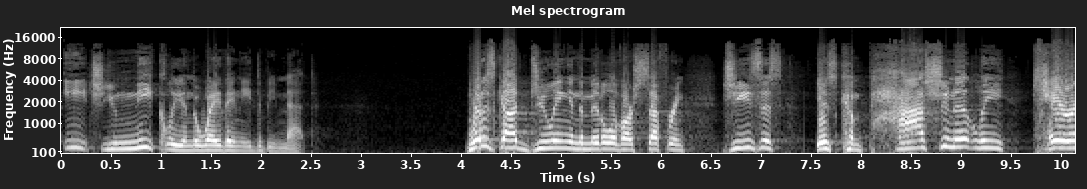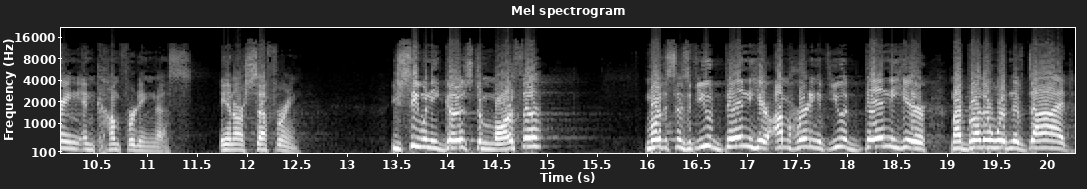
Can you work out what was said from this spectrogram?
each uniquely in the way they need to be met. What is God doing in the middle of our suffering? Jesus is compassionately caring and comforting us in our suffering. You see, when he goes to Martha, Martha says, If you had been here, I'm hurting. If you had been here, my brother wouldn't have died.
